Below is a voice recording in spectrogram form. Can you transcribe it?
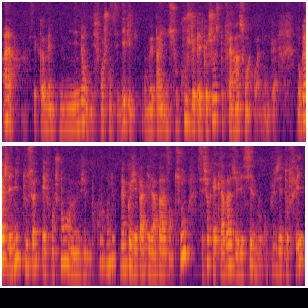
Voilà, c'est quand même non, mais franchement c'est débile. On met pas une sous-couche de quelque chose pour faire un soin quoi. Donc, euh, donc là je l'ai mis tout seul et franchement euh, j'aime beaucoup le rendu. Même que j'ai pas mis la base en dessous, c'est sûr qu'avec la base j'ai les cils beaucoup plus étoffés.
